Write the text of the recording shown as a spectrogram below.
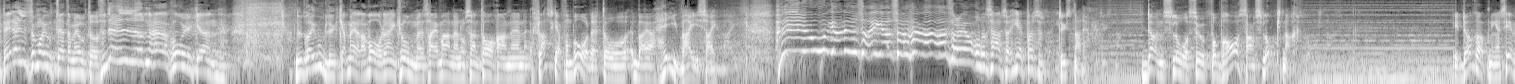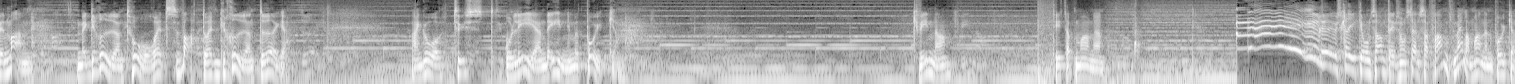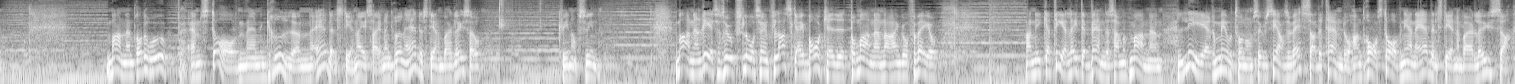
Det är du som har gjort detta mot oss. Du och den här pojken. Du drar olycka med dig var du än kommer, säger mannen och sen tar han en flaska från bordet och börjar hiva i sig. Så Och sen så helt plötsligt tystnar det. Dörren slås upp och brasan slocknar. I dörröppningen ser vi en man med grönt hår och ett svart och ett grönt öga. Han går tyst och leende in mot pojken. Kvinnan tittar på mannen. Nej! skriker hon samtidigt som hon ställer sig framför mellan mannen och pojken. Mannen drar då upp en stav med en grön ädelsten i sig. Den gröna ädelstenen börjar lysa och kvinnan försvinner. Mannen reser sig upp, slår sin flaska i bakhuvudet på mannen när han går förbi och han nickar till lite, vänder sig mot mannen, ler mot honom så vi ser hans vässade tänder. Han drar staven igen, ädelstenen börjar lysa.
